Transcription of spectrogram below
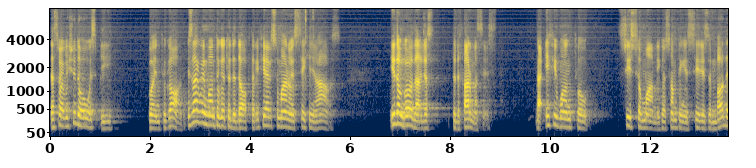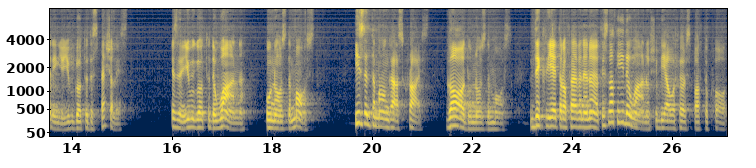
That's why we should always be going to God. It's like when we want to go to the doctor. If you have someone who is sick in your house, you don't go there just to the pharmacist. But if you want to see someone because something is serious and bothering you, you will go to the specialist. Isn't it? You will go to the one who knows the most. Isn't among us Christ, God who knows the most, the creator of heaven and earth? It's not he the one who should be our first port of call.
